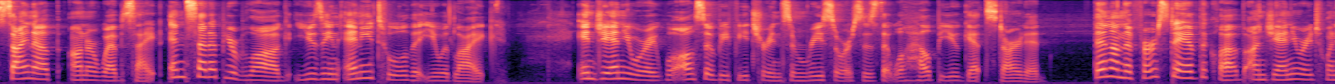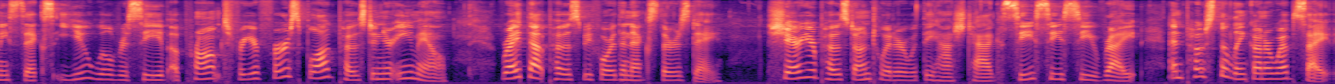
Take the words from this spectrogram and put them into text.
sign up on our website and set up your blog using any tool that you would like. In January, we'll also be featuring some resources that will help you get started. Then on the first day of the club on January 26, you will receive a prompt for your first blog post in your email. Write that post before the next Thursday. Share your post on Twitter with the hashtag CCCWrite and post the link on our website.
